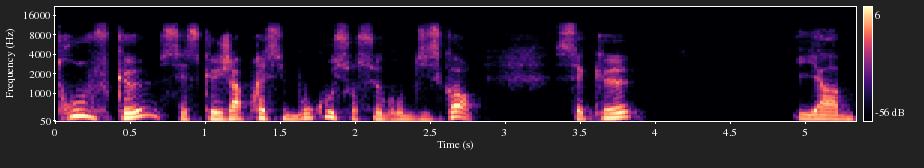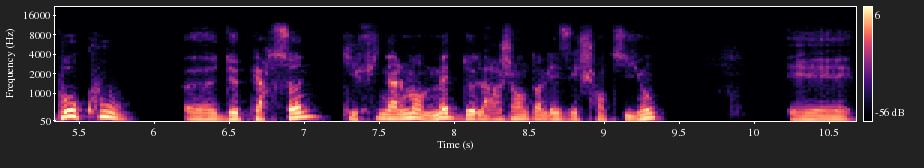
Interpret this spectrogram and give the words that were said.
trouve que c'est ce que j'apprécie beaucoup sur ce groupe Discord, c'est que il y a beaucoup euh, de personnes qui finalement mettent de l'argent dans les échantillons. Et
